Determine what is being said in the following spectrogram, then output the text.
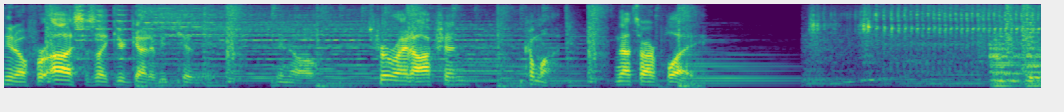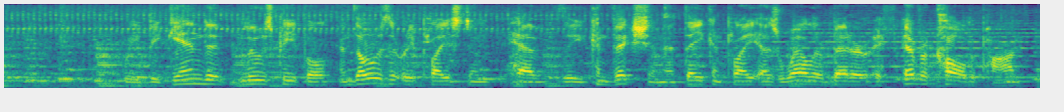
You know, for us, it's like, you've got to be kidding me. You know, sprint right option, come on. And that's our play. We begin to lose people, and those that replaced them have the conviction that they can play as well or better if ever called upon.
